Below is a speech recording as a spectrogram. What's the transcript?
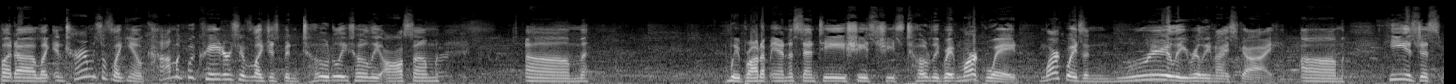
but uh, like in terms of like you know comic book creators who've like just been totally totally awesome um we brought up Ann Nocenti. She's she's totally great. Mark Waid. Mark Waid's a really really nice guy. Um, he is just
